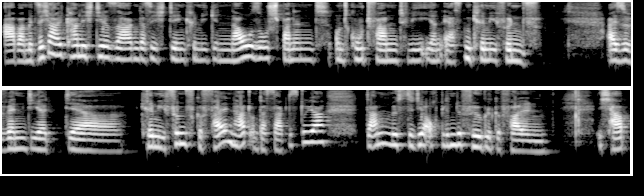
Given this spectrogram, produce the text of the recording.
Aber mit Sicherheit kann ich dir sagen, dass ich den Krimi genauso spannend und gut fand wie ihren ersten Krimi 5. Also wenn dir der Krimi 5 gefallen hat, und das sagtest du ja, dann müsste dir auch Blinde Vögel gefallen. Ich habe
